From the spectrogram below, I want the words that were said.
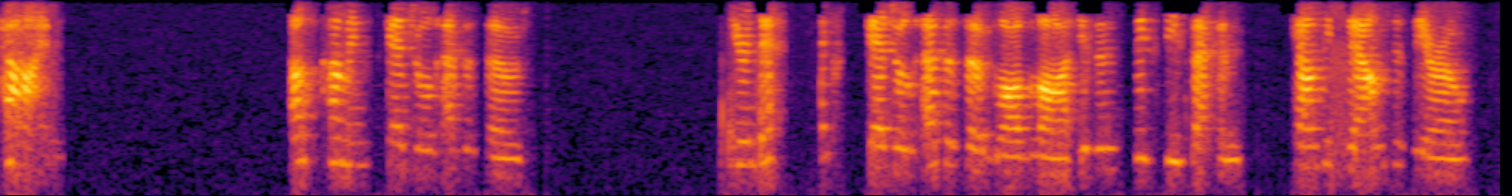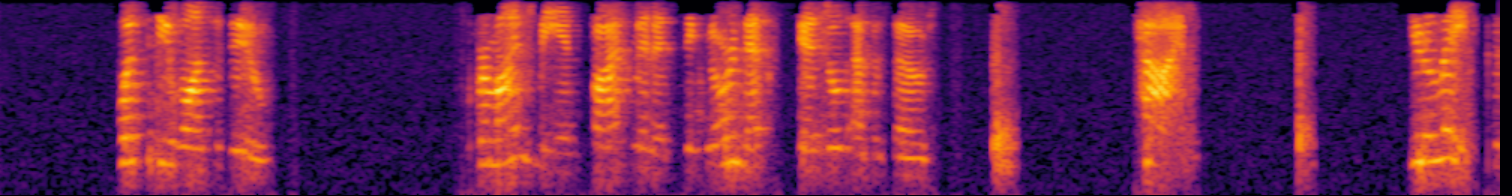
Time. Upcoming scheduled episode. Your next scheduled episode blah blah is in 60 seconds, counting down to zero. What do you want to do? Remind me in five minutes. Ignore next scheduled episode. Time. You're late to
